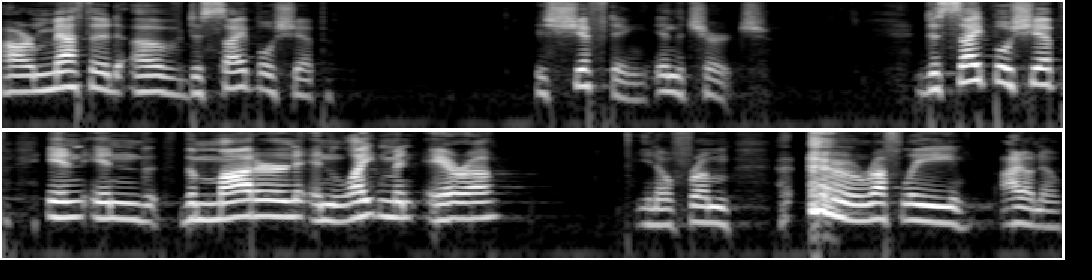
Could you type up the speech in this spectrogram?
our method of discipleship is shifting in the church. Discipleship in, in the modern Enlightenment era, you know, from roughly, I don't know,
